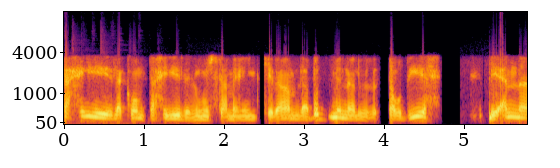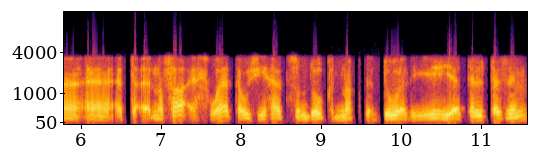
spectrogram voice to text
تحيه لكم تحيه للمستمعين الكرام لابد من التوضيح بان آه، نصائح وتوجيهات صندوق النقد الدولي هي تلتزم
